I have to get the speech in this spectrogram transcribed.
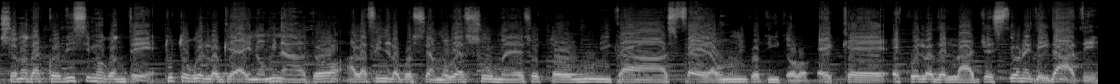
Sono d'accordissimo con te. Tutto quello che hai nominato alla fine lo possiamo riassumere sotto un'unica sfera, un unico titolo, e che è quello della gestione dei dati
